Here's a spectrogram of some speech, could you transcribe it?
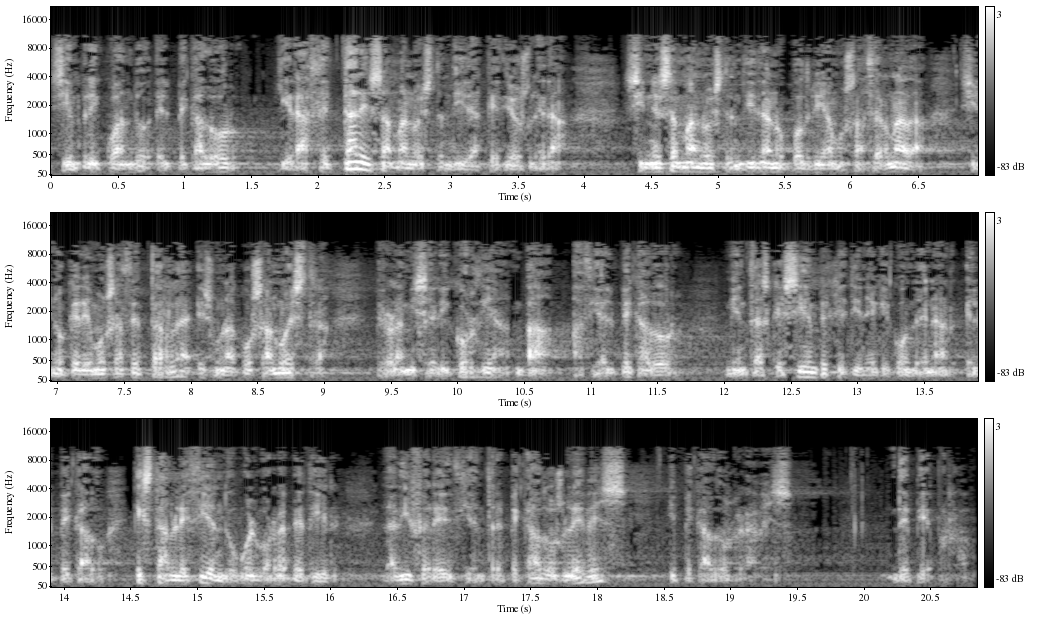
siempre y cuando el pecador quiera aceptar esa mano extendida que Dios le da. Sin esa mano extendida no podríamos hacer nada. Si no queremos aceptarla es una cosa nuestra, pero la misericordia va hacia el pecador, mientras que siempre que tiene que condenar el pecado, estableciendo, vuelvo a repetir, la diferencia entre pecados leves y pecados graves. De pie, por favor.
